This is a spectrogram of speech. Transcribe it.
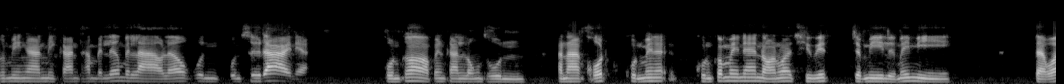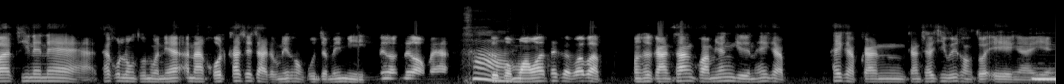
คุณมีงานมีการทำเป็นเรื่องเป็นราว แล้วคุณคุณซื้อได้เนี่ยคุณก็เป็นการลงทุนอนาคต คุณไม่แน่คุณก็ไม่แน่นอนว่าชีวิตจะมีหรือไม่มี แต่ว่าที่แน่ ๆ ถ้าคุณลงทุนวันเนี้ยอนาคตค่าใช้จ่ายตรงนี้ของคุณจะไม่มีเนื้อเนื้อออกไหมฮะค่ะคือผมมองว่าถ้าเกิดว่าแบบมันคือการสร้างความยั่งยืนให้กับให้กับการการใช้ชีวิตของตัวเองอะอย่าง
